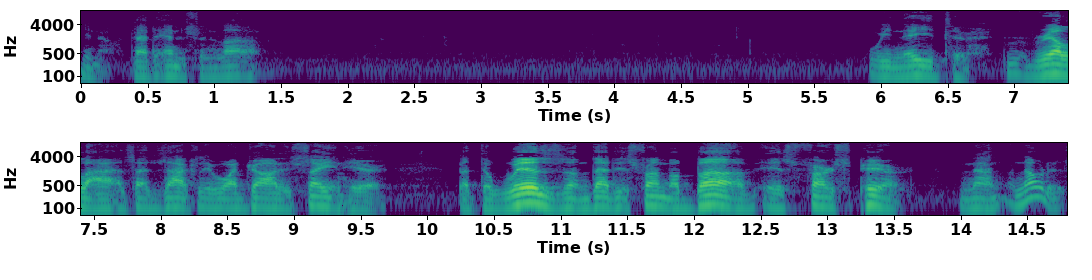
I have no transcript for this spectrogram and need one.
you know, that innocent love. We need to realize exactly what God is saying here. But the wisdom that is from above is first pure. Now, notice,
